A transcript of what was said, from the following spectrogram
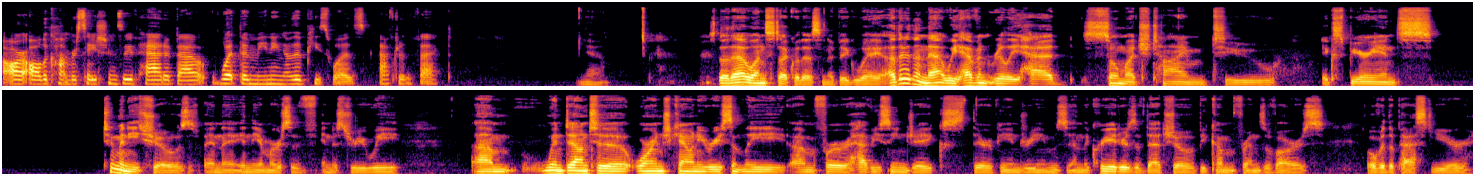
are all the conversations we've had about what the meaning of the piece was after the fact. Yeah. So that one stuck with us in a big way. Other than that, we haven't really had so much time to experience too many shows in the in the immersive industry. We um, went down to Orange County recently um, for Have You Seen Jake's Therapy and Dreams, and the creators of that show have become friends of ours over the past year,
